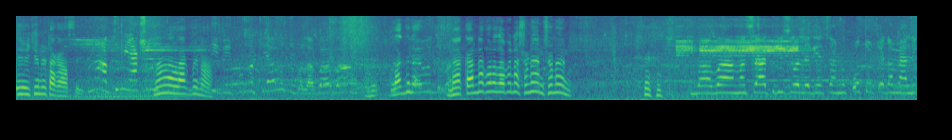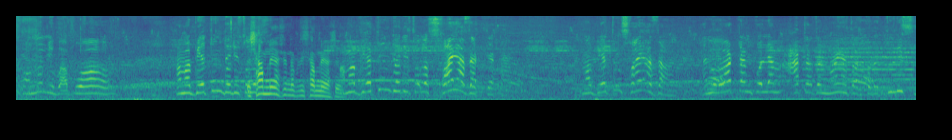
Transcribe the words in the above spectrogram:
এই এইখানে টাকা আছে। না না লাগবে না। লাগবে না? না কান্না করা যাবে না শুনেন শুনেন। বাবা আমার চাকরি চলে গেছে আমি কত টাকা মালিক অন্য নি বাবা? আমার বেতন ধরি চলো সামনে আসেন আপনি সামনে আসেন। আমার বেতন ধরি চলো ছয় হাজার টাকা। আমার বেতন ছয় হাজার। আমি ওভার টাইম করলাম আট হাজার নয় হাজার করে তুলেছি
